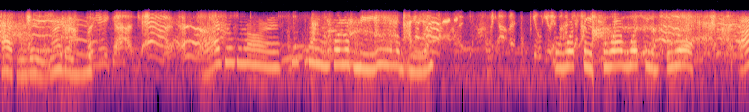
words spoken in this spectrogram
คาดมันได้อย่างง่ายได้เยอะอ่าดูกูหน่อยดูกูหน่อยก็หลบหนีหลบหนี ตัวตื่นตัววัวตื่นตัวอ่า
